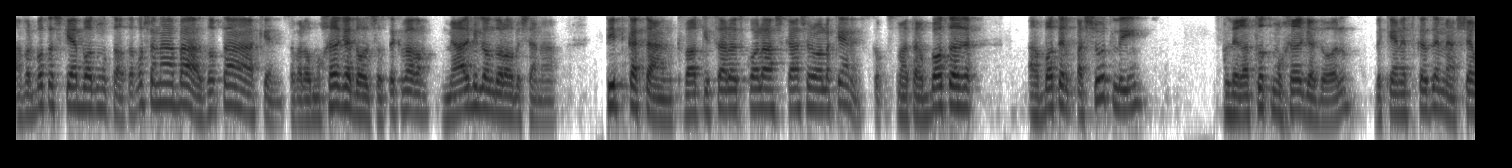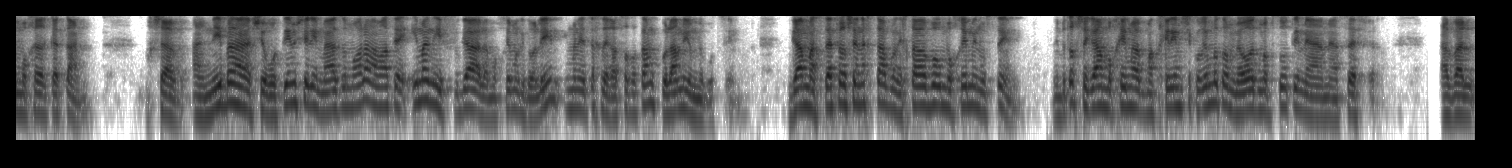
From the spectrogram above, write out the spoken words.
אבל בוא תשקיע בעוד מוצר, תבוא שנה הבאה, עזוב את הכנס, אבל הוא מוכר גדול שעושה כבר מעל מיליון דולר בשנה, טיפ קטן כבר כיסה לו את כל ההשקעה שלו על הכנס, זאת אומרת הרבה יותר, הרבה יותר פשוט לי לרצות מוכר גדול בכנס כזה מאשר מוכר קטן. עכשיו, אני בשירותים שלי מאז ומעולם אמרתי, אם אני אפגע למוכרים הגדולים, אם אני צריך לרצות אותם, כולם יהיו מרוצים. גם הספר שנכתב, הוא נכתב עבור מוכרים מנוסים. אני בטוח שגם המוכרים המתחילים שקוראים אותו מאוד מבסוטים מה, מהספר. אבל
